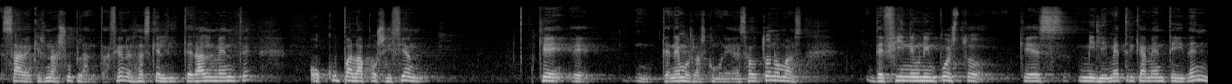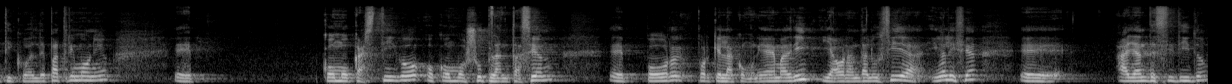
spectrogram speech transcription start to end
sabe que es una suplantación, es que literalmente ocupa la posición que tenemos las comunidades autónomas, define un impuesto que es milimétricamente idéntico al de patrimonio, como castigo o como suplantación eh, porque la Comunidad de Madrid y ahora Andalucía y Galicia eh, hayan decidido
